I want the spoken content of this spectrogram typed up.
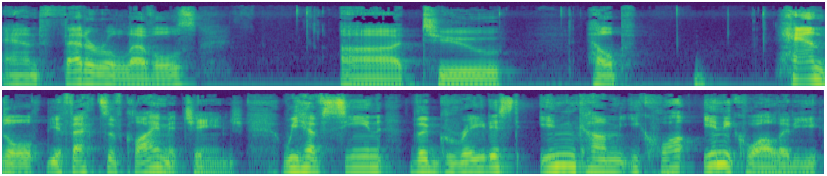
and federal levels uh, to help handle the effects of climate change. We have seen the greatest income inequality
